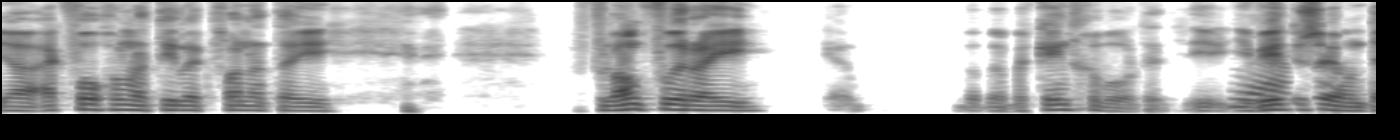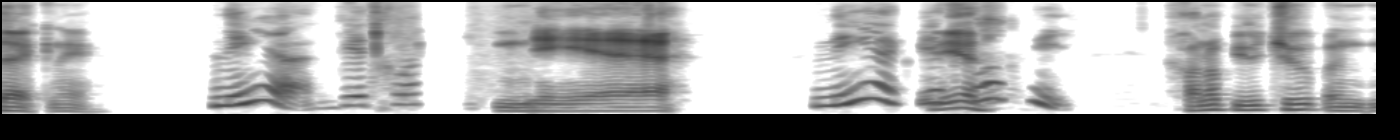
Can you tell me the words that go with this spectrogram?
Ja, ek volg hom natuurlik vandat hy lank voor hy eh, be be bekend geword het. Jy, jy Ja. weet hoe sy ontdek, nê? Nee. Nee, weet glad nee. nee, ek weet Nee. glad nie. Gaan op YouTube en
